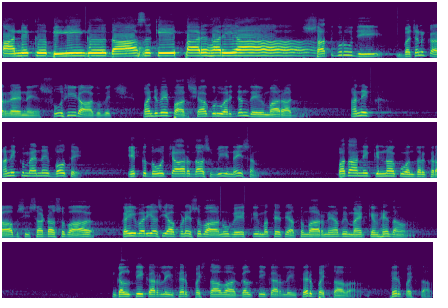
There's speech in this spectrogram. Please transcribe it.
ਅਨਕ ਬੀਂਗ ਦਾਸ ਕੇ ਪਰ ਹਰਿਆ। ਸਤਿਗੁਰੂ ਜੀ ਬਚਨ ਕਰ ਰਹੇ ਨੇ ਸੂਹੀ ਰਾਗ ਵਿੱਚ, ਪੰਜਵੇਂ ਪਾਤਸ਼ਾਹ ਗੁਰੂ ਅਰਜਨ ਦੇਵ ਮਹਾਰਾਜ ਜੀ। ਅਨੇਕ ਅਨੇਕ ਮੈਨੇ ਬਹੁਤੇ 1 2 4 10 20 ਨਹੀਂ ਸਨ। ਪਤਾ ਨਹੀਂ ਕਿੰਨਾ ਕੁ ਅੰਦਰ ਖਰਾਬ ਸੀ ਸਾਡਾ ਸੁਭਾਅ। ਕਈ ਵਾਰੀ ਅਸੀਂ ਆਪਣੇ ਸੁਭਾਅ ਨੂੰ ਵੇਖ ਕੇ ਮੱਥੇ ਤੇ ਹੱਥ ਮਾਰਨੇ ਆ ਵੀ ਮੈਂ ਕਿਵੇਂ ਦਾ। ਹਾਂ ਗਲਤੀ ਕਰ ਲਈ, ਫਿਰ ਪਛਤਾਵਾ, ਗਲਤੀ ਕਰ ਲਈ, ਫਿਰ ਪਛਤਾਵਾ ਫਿਰ ਪਛਤਾਵਾ।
